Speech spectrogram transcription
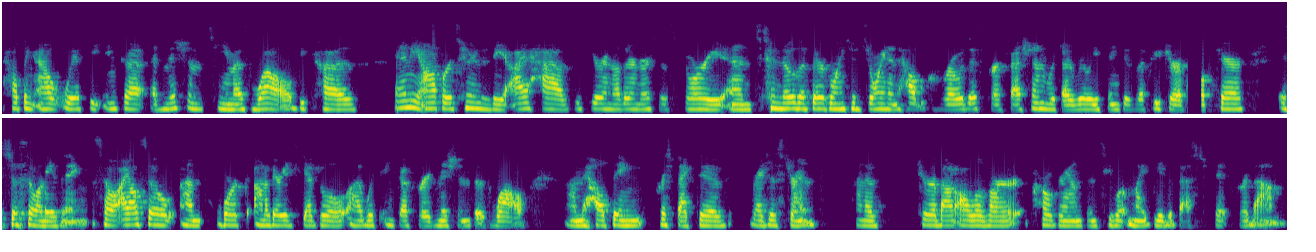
helping out with the INCA admissions team as well because any opportunity I have to hear another nurse's story and to know that they're going to join and help grow this profession, which I really think is the future of healthcare, it's just so amazing. So I also um, work on a varied schedule uh, with INCA for admissions as well, um, helping prospective registrants kind of hear about all of our programs and see what might be the best fit for them.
